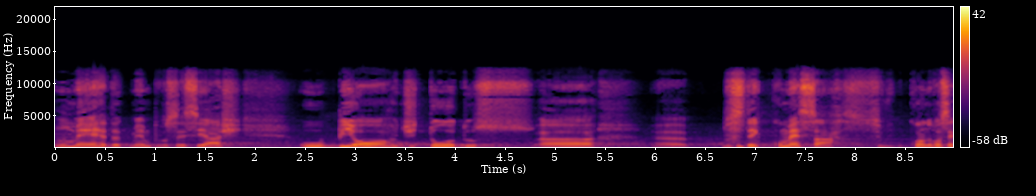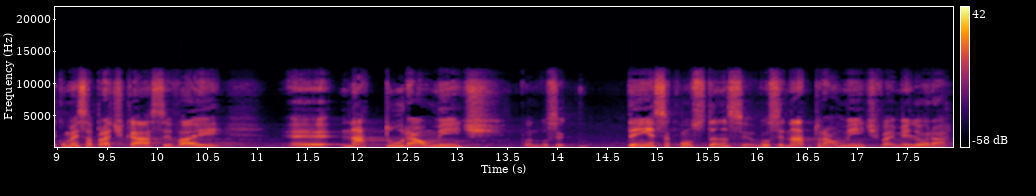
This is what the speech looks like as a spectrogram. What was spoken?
um merda, mesmo que você se ache o pior de todos, uh, uh, você tem que começar. Quando você começa a praticar, você vai é, naturalmente, quando você tem essa constância, você naturalmente vai melhorar.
